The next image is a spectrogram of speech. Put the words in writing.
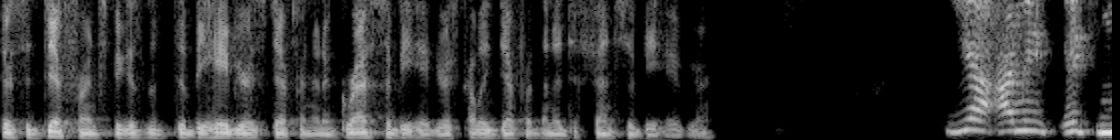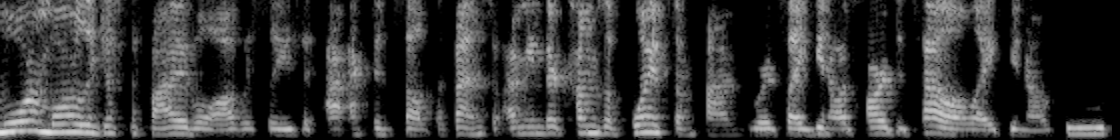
There's a difference because the, the behavior is different. An aggressive behavior is probably different than a defensive behavior. Yeah, I mean, it's more morally justifiable, obviously, to act in self defense. I mean, there comes a point sometimes where it's like, you know, it's hard to tell, like, you know, who,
